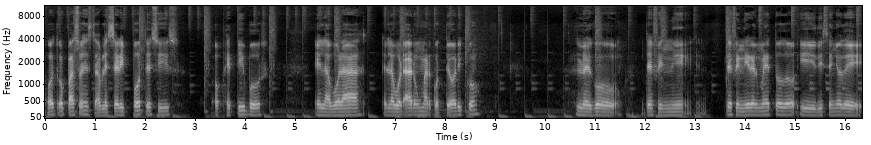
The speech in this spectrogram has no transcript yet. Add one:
Otro paso es establecer hipótesis, objetivos, elaborar, un marco teórico, luego definir el método y diseño de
